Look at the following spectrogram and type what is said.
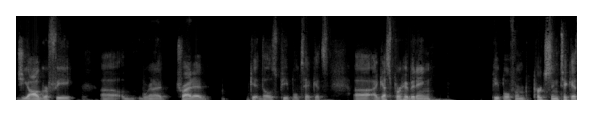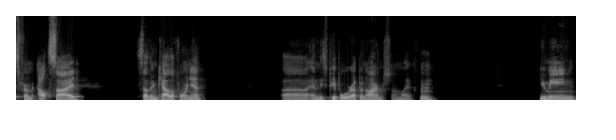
geography. Uh, we're going to try to get those people tickets. Uh, I guess prohibiting people from purchasing tickets from outside Southern California. Uh, and these people were up in arms. So I'm like, hmm. You mean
